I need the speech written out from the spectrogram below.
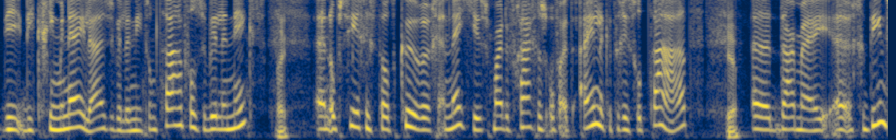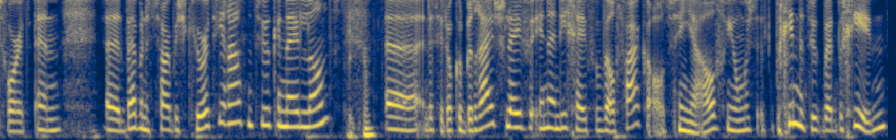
die, die criminelen. Ze willen niet om tafel, ze willen niks. Nee. En op zich is dat keurig en netjes. Maar de vraag is of uiteindelijk het resultaat ja. uh, daarmee uh, gediend wordt. En we hebben een cybersecurity raad natuurlijk in Nederland. en daar zit ook het bedrijfsleven in. En die geven wel vaker al het signaal van jongens het begint natuurlijk bij het begin.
